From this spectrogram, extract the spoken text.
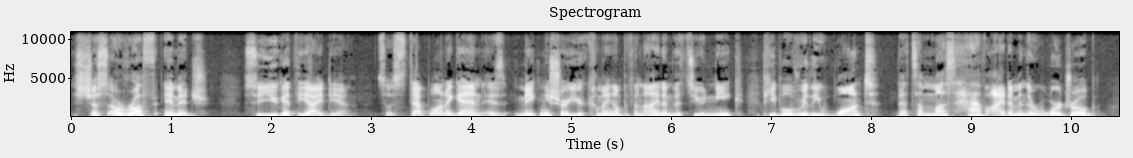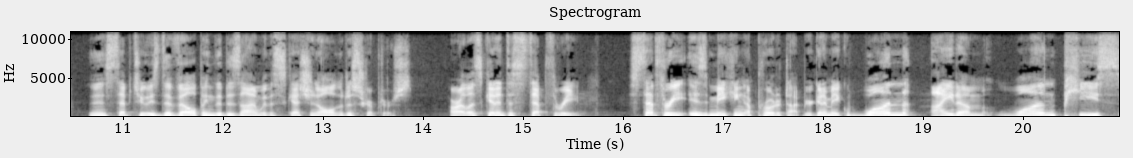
it's just a rough image. So you get the idea. So, step one again is making sure you're coming up with an item that's unique, people really want, that's a must have item in their wardrobe. And then step two is developing the design with a sketch and all the descriptors. All right, let's get into step three. Step three is making a prototype. You're going to make one item, one piece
